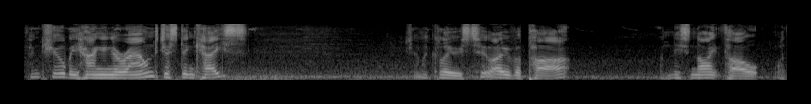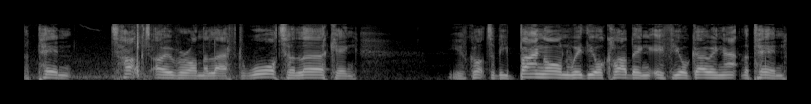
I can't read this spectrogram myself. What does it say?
I think she'll be hanging around just in case. Gemma Clews, two over par. And this ninth hole with a pin tucked over on the left, water lurking. You've got to be bang on with your clubbing if you're going at the pin.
